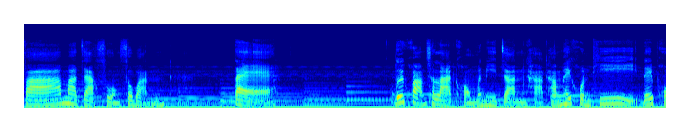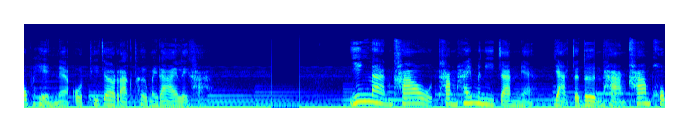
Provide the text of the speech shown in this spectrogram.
ฟ้ามาจากสวงสวรรค์ แต่ด้วยความฉลาดของมณีจันทร์ค่ะทำให้คนที่ได้พบเห็นเนี่ยอดที่จะรักเธอไม่ได้เลยค่ะ ยิ่งนานเข้าทำให้มณีจันทร์เนี่ยอยากจะเดินทางข้ามภพ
